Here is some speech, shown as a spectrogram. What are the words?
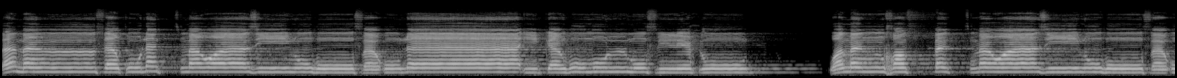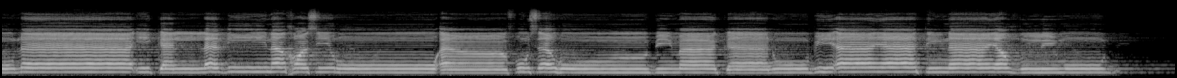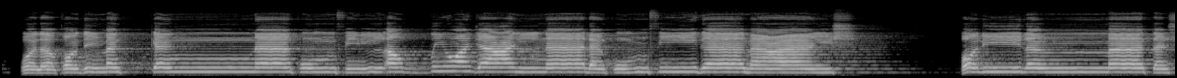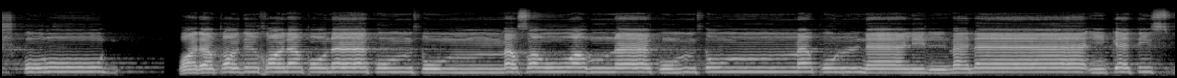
فمن ثقلت موازينه فأولئك هم المفلحون ومن خفت موازينه فأولئك الذين خسروا أنفسهم بما كانوا بآياتنا يظلمون ولقد مكناكم في الأرض وجعلنا لكم فيها معايش. قليلا ما تشكرون. ولقد خلقناكم ثم صورناكم ثم قلنا للملائكة اسجدوا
